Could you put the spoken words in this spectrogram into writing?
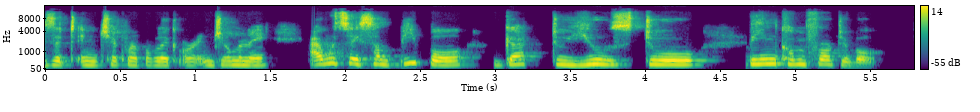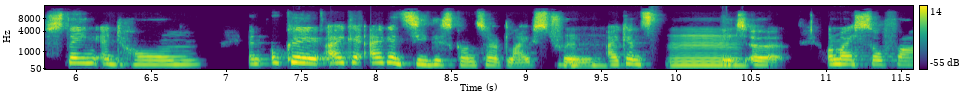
is it in czech republic or in germany i would say some people got too used to being comfortable staying at home and okay i can, I can see this concert live stream Mhm. i can see Mm, it uh, on my sofa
